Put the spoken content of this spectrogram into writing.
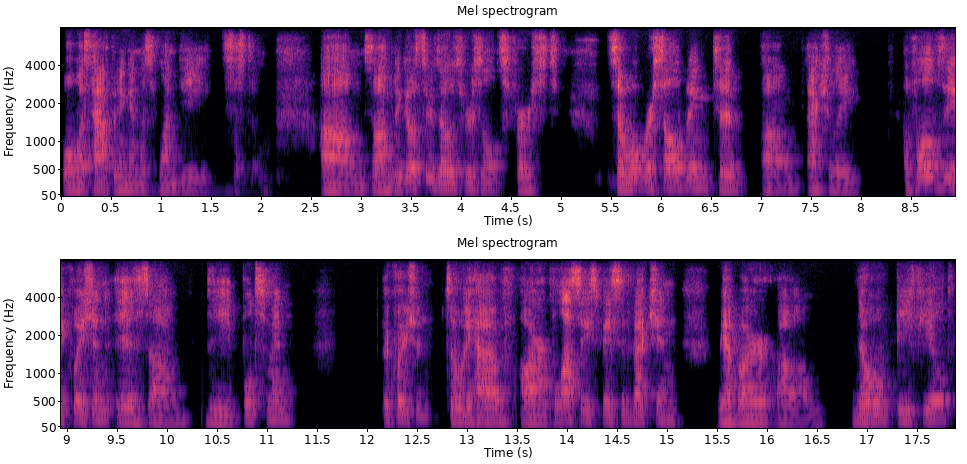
well, what's happening in this 1D system. Um, so I'm going to go through those results first. So what we're solving to um, actually evolve the equation is um, the Boltzmann equation. So we have our velocity space advection, we have our um, no B field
